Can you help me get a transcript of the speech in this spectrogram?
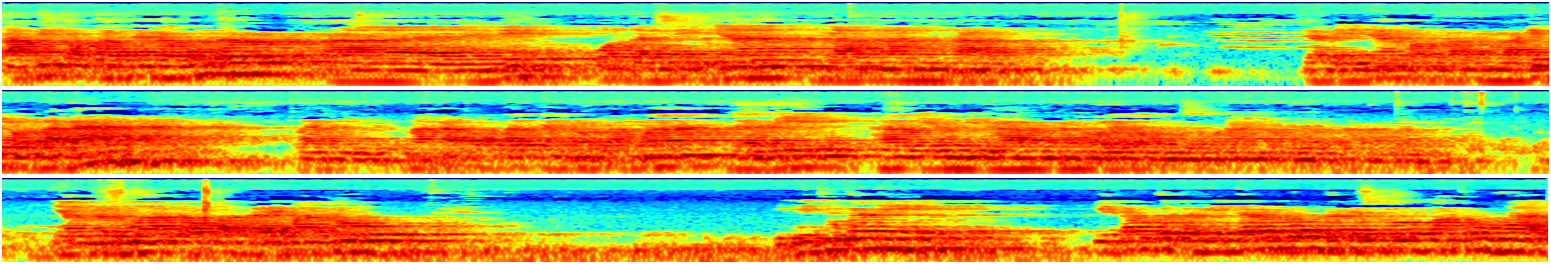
Tapi tobatnya nggak benar nah ini fondasinya nggak mantap jadinya kontrakan lagi kontrakan lagi. Maka tobat yang pertama dari hal yang diharapkan oleh Allah Subhanahu yang kedua tobat dari makruh ini juga nih. Kita udah terhindar belum dari seluruh makruhat?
